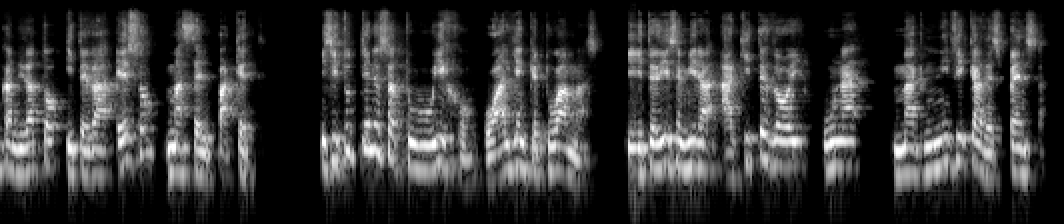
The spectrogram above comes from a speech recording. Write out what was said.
candidato y te da eso más el paquete. Y si tú tienes a tu hijo o a alguien que tú amas y te dice, mira, aquí te doy una magnífica despensa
